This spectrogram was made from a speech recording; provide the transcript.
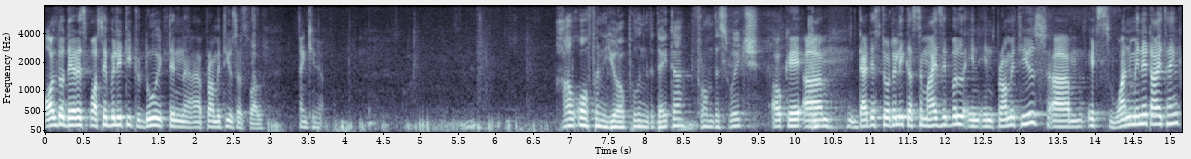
although there is possibility to do it in uh, Prometheus as well. Thank you. How often you are pulling the data from the switch? Okay, um, that is totally customizable in, in Prometheus. Um, it's one minute, I think.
